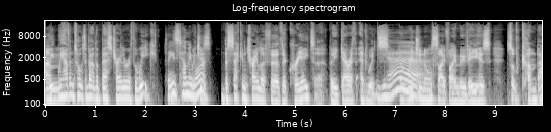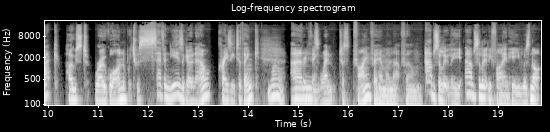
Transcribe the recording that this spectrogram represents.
Um, we haven't talked about the best trailer of the week. please tell me which more. is the second trailer for The Creator, the Gareth Edwards Yeah. original sci fi movie, his sort of comeback post Rogue One, which was seven years ago now. Crazy to think. Whoa. And Everything went just fine for him on that film. absolutely, absolutely fine. He was not,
